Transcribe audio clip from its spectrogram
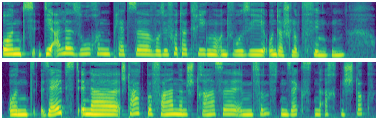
Und die alle suchen Plätze, wo sie Futter kriegen und wo sie Unterschlupf finden. Und selbst in einer stark befahrenen Straße im fünften, sechsten, achten Stock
